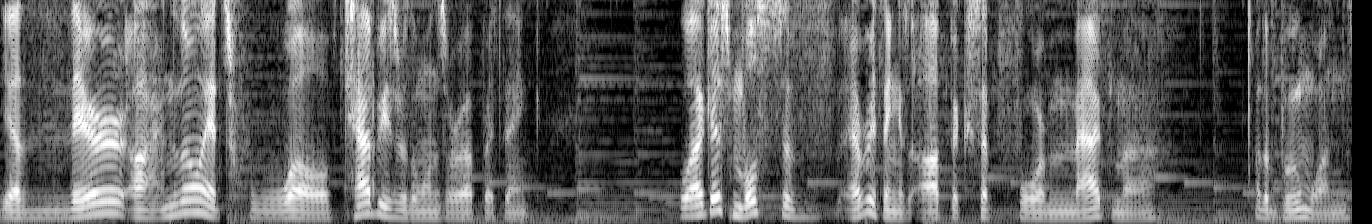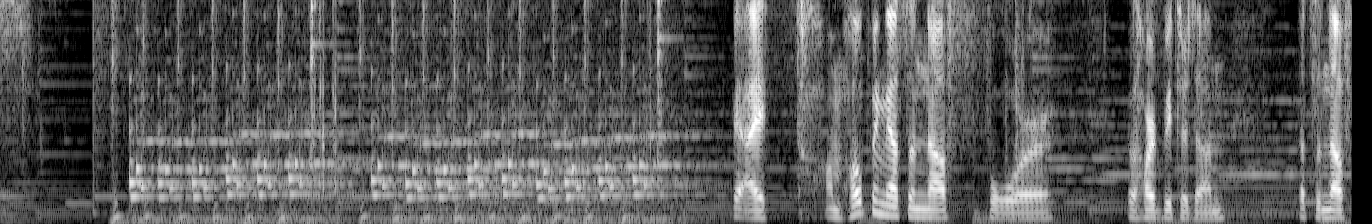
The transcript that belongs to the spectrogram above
Yeah, they're, uh, they're only at 12. Tabbies are the ones that are up, I think. Well, I guess most of everything is up except for magma. Or the boom ones. Yeah, I I'm hoping that's enough for... The heart beets are done. That's enough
